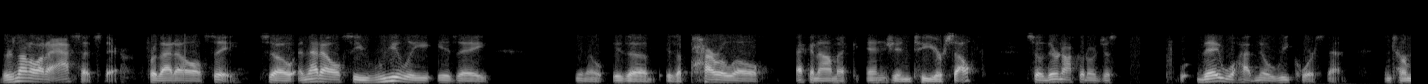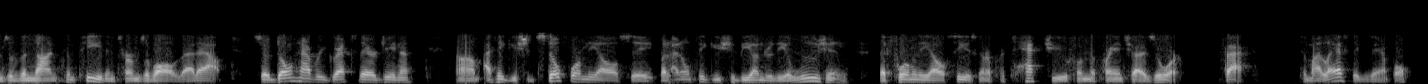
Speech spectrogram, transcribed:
there's not a lot of assets there for that LLC. So, and that LLC really is a, you know, is a is a parallel economic engine to yourself. So they're not going to just, they will have no recourse then in terms of the non-compete, in terms of all of that out. So don't have regrets there, Gina. Um, I think you should still form the LLC, but I don't think you should be under the illusion that forming the LLC is going to protect you from the franchisor. In fact, to my last example,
